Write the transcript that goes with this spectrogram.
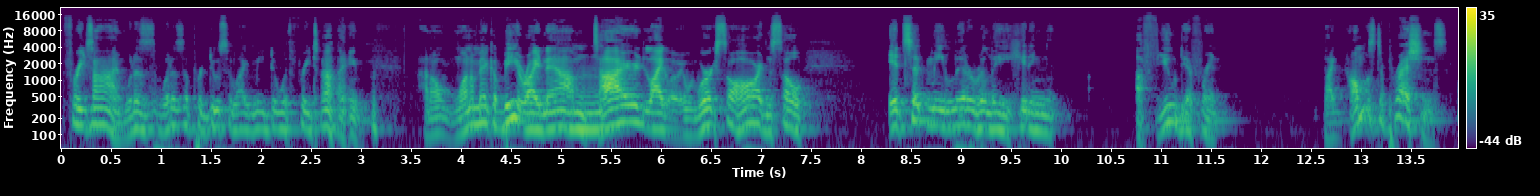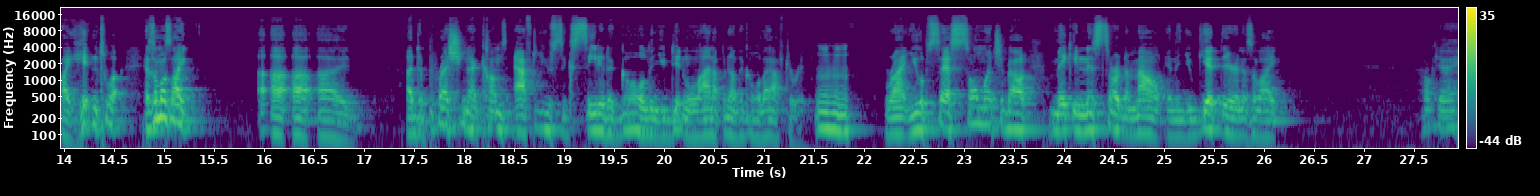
free time. What does what does a producer like me do with free time? I don't want to make a beat right now. I'm tired. Like it works so hard, and so it took me literally hitting a few different, like almost depressions, like hitting to a. It's almost like a a, a, a, a depression that comes after you succeeded a goal and you didn't line up another goal after it. Right? You obsess so much about making this certain amount, and then you get there, and it's like, okay,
